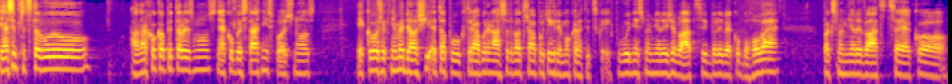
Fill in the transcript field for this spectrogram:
já si představuju anarchokapitalismus, nějakou bezstátní společnost, jako řekněme další etapu, která bude následovat třeba po těch demokratických. Původně jsme měli, že vládci byli jako bohové, pak jsme měli vládce jako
